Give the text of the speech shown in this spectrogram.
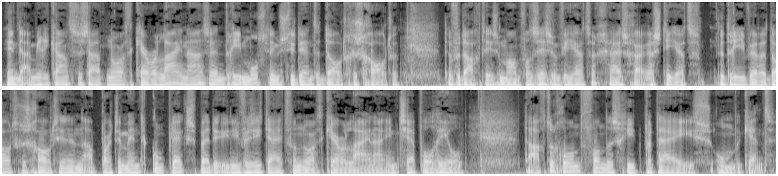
In de Amerikaanse staat North Carolina zijn drie moslimstudenten doodgeschoten. De verdachte is een man van 46, hij is gearresteerd. De drie werden doodgeschoten in een appartementencomplex bij de Universiteit van North Carolina in Chapel Hill. De achtergrond van de schietpartij is onbekend.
